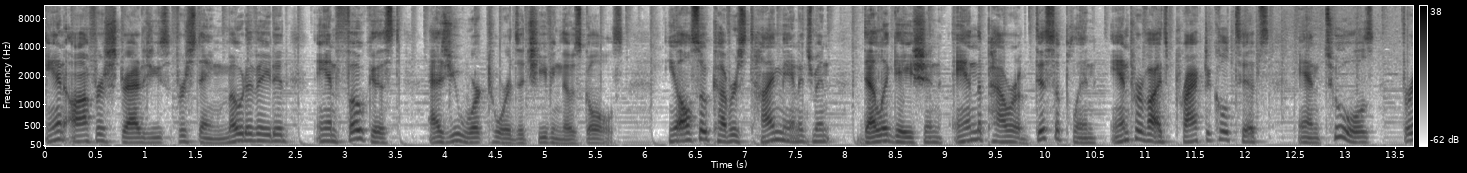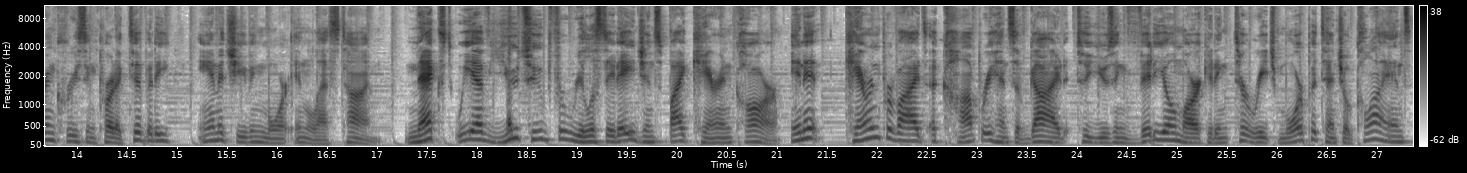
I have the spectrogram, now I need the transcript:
and offers strategies for staying motivated and focused as you work towards achieving those goals. He also covers time management, delegation, and the power of discipline and provides practical tips and tools for increasing productivity and achieving more in less time. Next, we have YouTube for Real Estate Agents by Karin Carr. In it, Karin provides a comprehensive guide to using video marketing to reach more potential clients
